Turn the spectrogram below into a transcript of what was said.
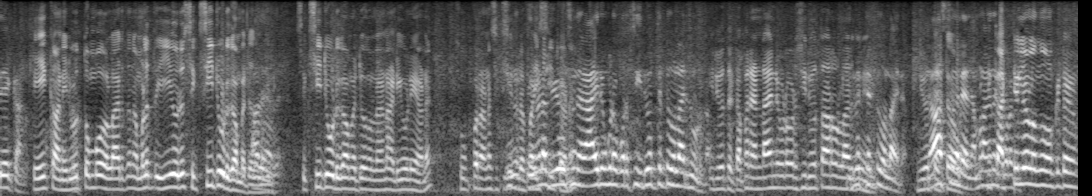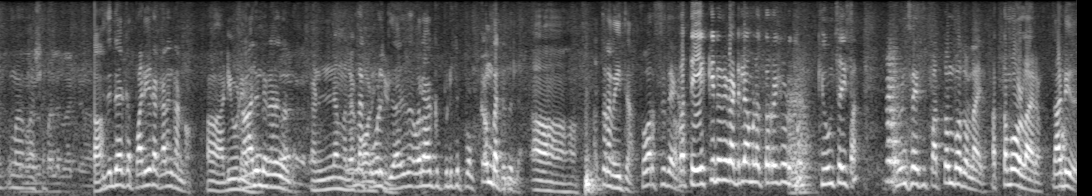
തേക്കാണ്. തേക്കാണ്. ഇരുപത്തൊമ്പത് തൊള്ളായിരത്തിന് നമ്മൾ ഈ ഒരു സിക്സ് സീറ്റ് കൊടുക്കാൻ പറ്റും സിക്സ് സീറ്റ് കൊടുക്കാൻ പറ്റുമെന്നുള്ളതാണ് അടിപൊളിയാണ്. സൂപ്പറാണ്. സിക്സ് സീറ്റർ ഫൈവ് സീറ്റർ ആയിരം കൂടെ കുറച്ച് ഇരുപത്തെട്ട് തൊള്ളായിരത്തിന് കൊടുക്കാം. ഇരുപത്തെട്ട്. അപ്പൊ രണ്ടായിരം കൂടെ കുറച്ച് ഇരുപത്തി ആറ് തൊള്ളായിരത്തിന് ഇരുപത്തെട്ട് തൊള്ളായിരം ലാസ്റ്റ് വരെ നമ്മൾ അങ്ങനെ കട്ടിലുകളൊന്ന് നോക്കട്ടെ ഇതിന്റെയൊക്കെ പടിയുടെ കനം കണ്ടോ? ആ അടിപൊളി കാലിന്റെ കനം കണ്ടോ? എല്ലാം നല്ല നല്ല ക്വാളിറ്റി അതായത് ഒരാൾക്ക് പിടിച്ച് പൊക്കാൻ പറ്റത്തില്ല. അത്ര വെയിറ്റാ ഫോറസ്റ്റ് അപ്പൊ ഒരു കട്ടിൽ നമ്മൾ എത്ര രൂപയ്ക്ക് കൊടുക്കും? ക്യൂൺ സൈസ്? ക്യൂൺ സൈസ് പത്തൊമ്പത് തൊള്ളായിരം പത്തൊമ്പത് തൊള്ളായിരം നാട്ടിയത്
